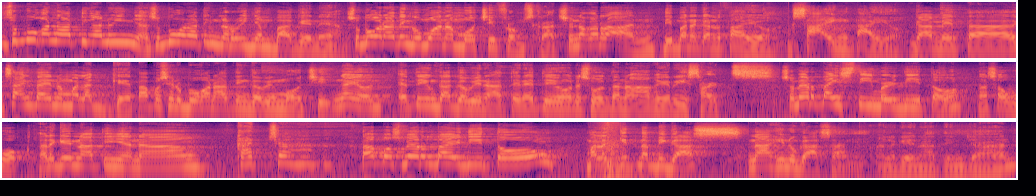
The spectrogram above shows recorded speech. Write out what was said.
subukan nating anuhin yan. Subukan nating laruin yung bagay na yan. Subukan nating gumawa ng mochi from scratch. Yung nakaraan, di ba nag-ano tayo? Nagsaing tayo. Gamit, ah, nagsaing tayo ng malagkit, tapos sinubukan natin gawing mochi. Ngayon, ito yung gagawin natin. Ito yung resulta ng aking research. So, meron tayong steamer dito, nasa wok. Lalagyan natin yan ng katsa. Tapos meron tayo ditong malagkit na bigas na hinugasan. Nalagay natin dyan.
